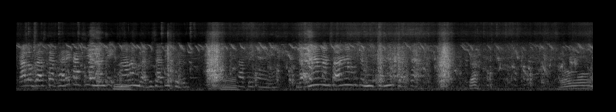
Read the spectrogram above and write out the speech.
Kalau nggak setiap hari kasihan nanti Hmm. malam nggak bisa tidur oh. sapinya ini. Nggak nyaman soalnya musim hujan ini biasa. Ya. Kalau mau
